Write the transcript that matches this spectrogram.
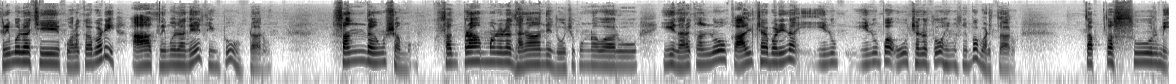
క్రిములచే కొరకబడి ఆ క్రిములనే తింటూ ఉంటారు. సందంశము సద్బ్రాహ్మణుల ధనాన్ని దోచుకున్నవారు ఈ నరకంలో కాల్చబడిన ఇను ఇనుప ఊచలతో హింసింపబడతారు. తప్తసూర్మి.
